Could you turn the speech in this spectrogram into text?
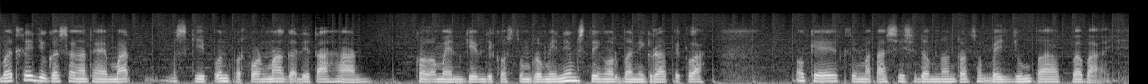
Baterai juga sangat hemat meskipun performa agak ditahan. Kalau main game di kostum room ini mesti ngorbani grafik lah. Oke terima kasih sudah menonton. Sampai jumpa. Bye bye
